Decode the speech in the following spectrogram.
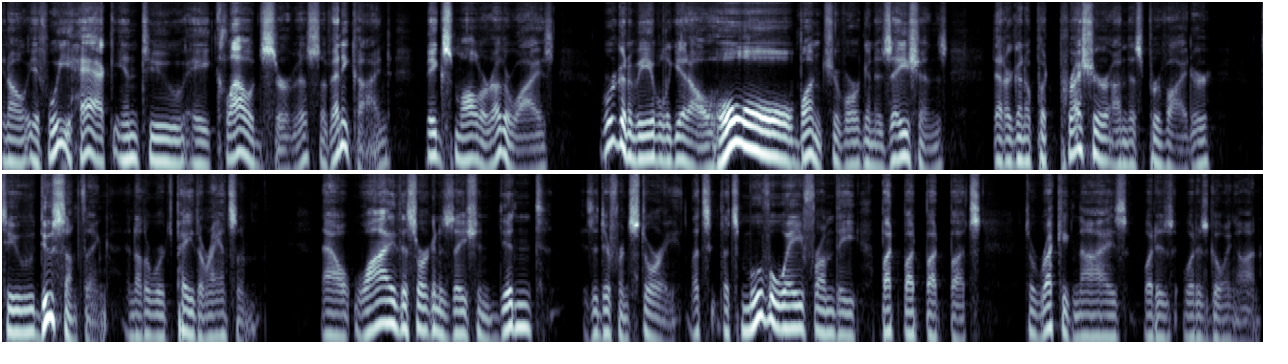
you know, if we hack into a cloud service of any kind, big, small, or otherwise, we're going to be able to get a whole bunch of organizations that are going to put pressure on this provider to do something. In other words, pay the ransom. Now, why this organization didn't is a different story. Let's let's move away from the but but but buts to recognize what is what is going on.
